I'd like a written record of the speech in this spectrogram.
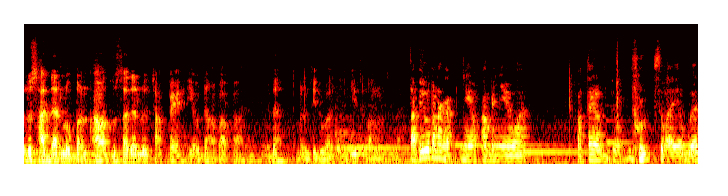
lu sadar lu burn out lu sadar lu capek ya udah nggak apa-apa. Udah berhenti dulu aja gitu kalau menurut gue Tapi lu pernah nggak nyewa sampai nyewa hotel gitu supaya buat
